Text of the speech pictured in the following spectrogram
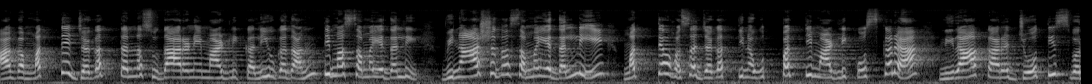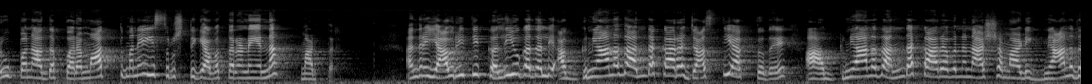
ಆಗ ಮತ್ತೆ ಜಗತ್ತನ್ನು ಸುಧಾರಣೆ ಮಾಡಲಿ, ಕಲಿಯುಗದ ಅಂತಿಮ ಸಮಯದಲ್ಲಿ, ವಿನಾಶದ ಸಮಯದಲ್ಲಿ ಮತ್ತೆ ಹೊಸ ಜಗತ್ತಿನ ಉತ್ಪತ್ತಿ ಮಾಡಲಿಕ್ಕೋಸ್ಕರ ನಿರಾಕಾರ ಜ್ಯೋತಿ ಸ್ವರೂಪನಾದ ಪರಮಾತ್ಮನೇ ಈ ಸೃಷ್ಟಿಗೆ ಅವತರಣೆಯನ್ನು ಮಾಡ್ತಾರೆ. ಅಂದ್ರೆ ಯಾವ ರೀತಿ ಕಲಿಯುಗದಲ್ಲಿ ಅಜ್ಞಾನದ ಅಂಧಕಾರ ಜಾಸ್ತಿ ಆಗ್ತದೆ, ಆ ಅಜ್ಞಾನದ ಅಂಧಕಾರವನ್ನು ನಾಶ ಮಾಡಿ ಜ್ಞಾನದ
